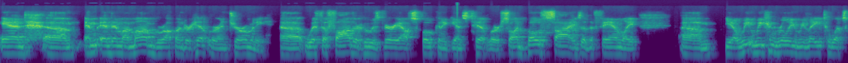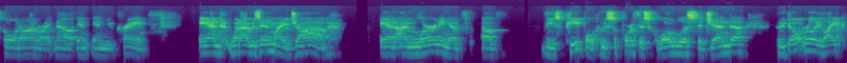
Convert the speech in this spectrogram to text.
And, um, and, and, then my mom grew up under Hitler in Germany uh, with a father who was very outspoken against Hitler. So on both sides of the family, um, you know, we, we can really relate to what's going on right now in, in Ukraine. And when I was in my job and I'm learning of, of these people who support this globalist agenda, who don't really like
